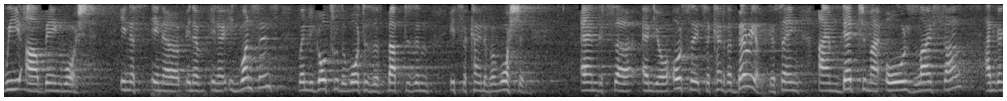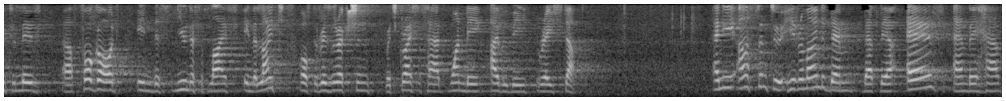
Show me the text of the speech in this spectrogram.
we are being washed. In, a, in, a, in, a, in, a, in one sense, when we go through the waters of baptism, it's a kind of a washing. And, it's a, and you're also, it's a kind of a burial. You're saying, I'm dead to my old lifestyle. I'm going to live uh, for God in this newness of life, in the light of the resurrection which Christ has had. One day I will be raised up. And he asked them to, he reminded them that they are heirs and they have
